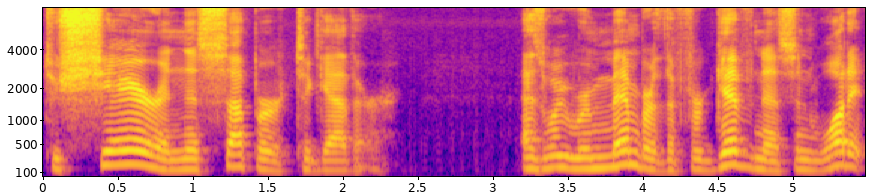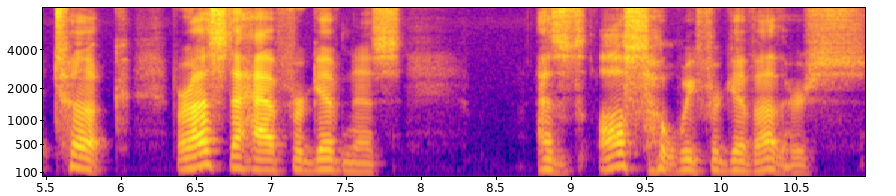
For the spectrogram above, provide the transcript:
to share in this supper together as we remember the forgiveness and what it took for us to have forgiveness, as also we forgive others.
